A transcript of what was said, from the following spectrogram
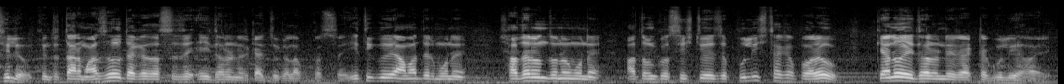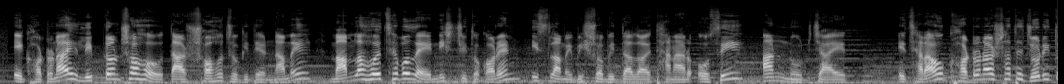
ছিল। কিন্তু তার মাঝেও দেখা যাচ্ছে যে এই ধরনের কার্যকলাপ করছে। করে আমাদের মনে, সাধারণ জনমনে আতঙ্ক সৃষ্টি হয়েছে। পুলিশ থাকা পরেও কেন এই ধরনের একটা গুলি হয়? এ ঘটনায় লিপটন সহ তার সহযোগীদের নামে মামলা হয়েছে বলে নিশ্চিত করেন ইসলামী বিশ্ববিদ্যালয় থানার ওসি আন্নুর জায়েদ। এছাড়াও ঘটনার সাথে জড়িত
